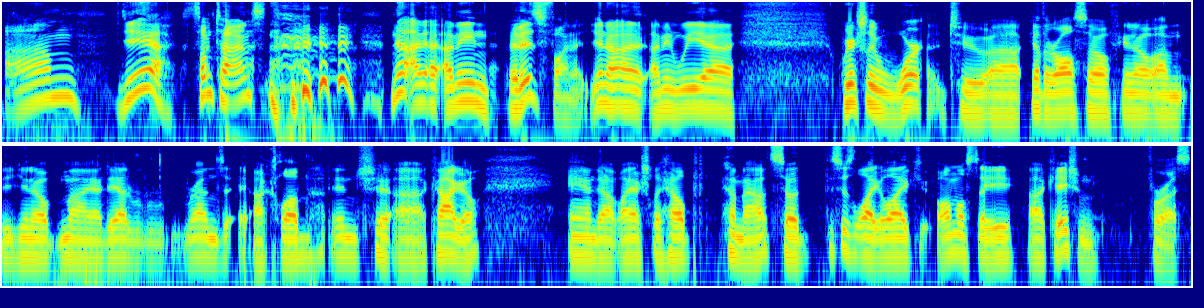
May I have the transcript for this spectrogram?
Um, yeah, sometimes. no, I, I, mean it is fun. You know, I, I mean we uh, we actually work to uh, together. Also, you know, um, you know, my dad runs a club in uh, Chicago, and uh, I actually help him out. So this is like like almost a vacation for us.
